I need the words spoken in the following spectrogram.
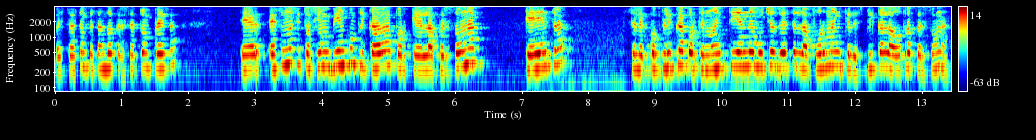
estás empezando a crecer tu empresa, eh, es una situación bien complicada porque la persona que entra se le complica porque no entiende muchas veces la forma en que le explica la otra persona.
